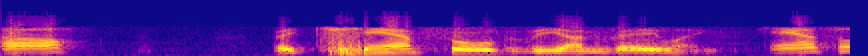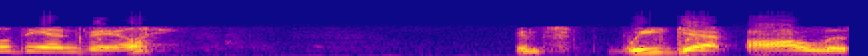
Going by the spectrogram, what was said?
Oh, They canceled the unveiling. canceled the unveiling. And we get all this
